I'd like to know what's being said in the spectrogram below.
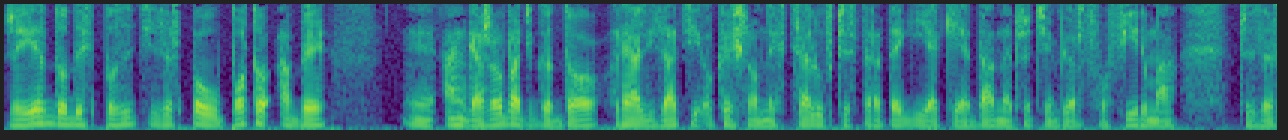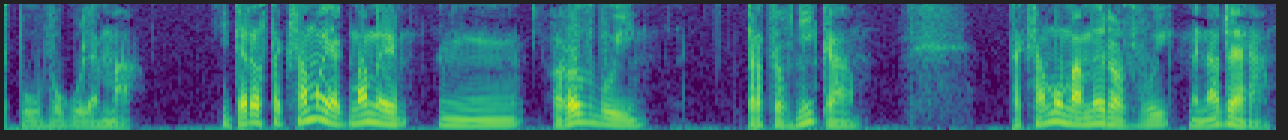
że jest do dyspozycji zespołu po to, aby e, angażować go do realizacji określonych celów czy strategii, jakie dane przedsiębiorstwo, firma czy zespół w ogóle ma. I teraz tak samo jak mamy mm, rozwój pracownika, tak samo mamy rozwój menadżera.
